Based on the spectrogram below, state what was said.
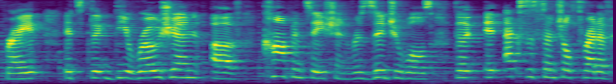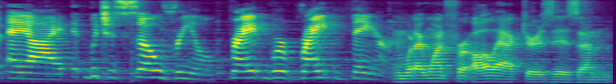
right? It's the, the erosion of compensation, residuals, the existential threat of AI, which is so real, right? We're right there. And what I want for all actors is um,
